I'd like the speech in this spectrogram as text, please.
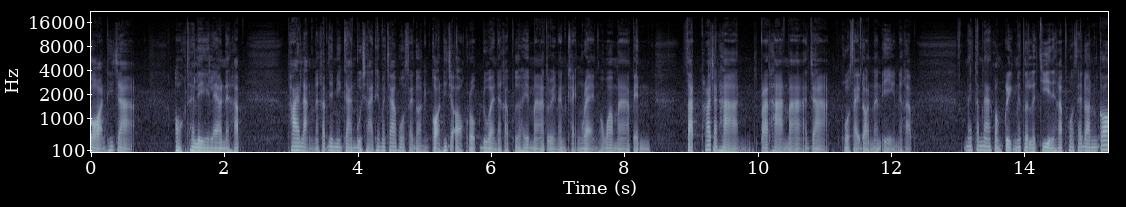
ก่อนที่จะออกทะเลแล้วนะครับ ภายหลังนะครับยังมีการบูชาเทพเจ้าโพไซดอนก่อนที่จะออกรบด้วยนะครับ เพื่อให้ม้าตัวเองนั้นแข็งแรง เพราะว่าม้าเป็นสัตว์พระราชทานประทานมาจากโพไซดอนนั่นเองนะครับ ในตำนานของกรีก mythology นะครับโพไซดอนก็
